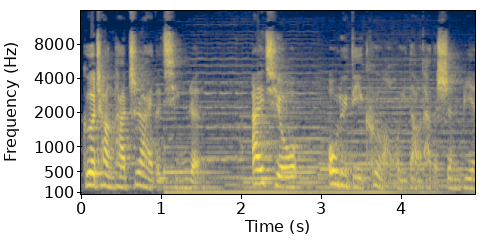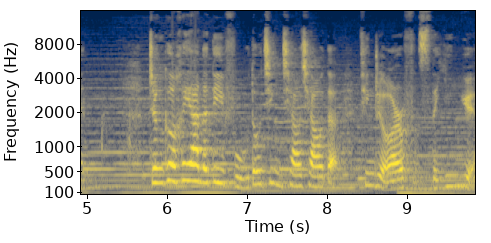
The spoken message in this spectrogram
歌唱他挚爱的情人，哀求欧律狄克回到他的身边。整个黑暗的地府都静悄悄地听着俄尔甫斯的音乐，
